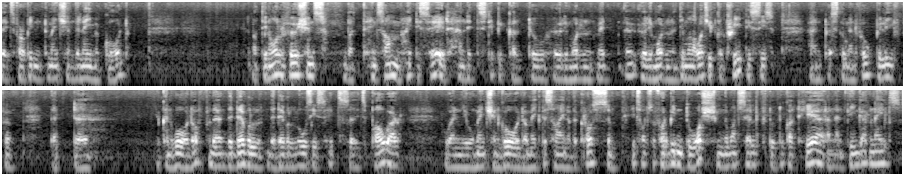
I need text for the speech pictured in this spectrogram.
it's forbidden to mention the name of God. Not in all versions but in some it is said, and it is typical to early modern med early modern demonological treatises and Estonian folk belief uh, that uh, you can ward off the, the devil. The devil loses its, uh, its power when you mention God or make the sign of the cross. It's also forbidden to wash oneself, to, to cut hair and, and fingernails.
